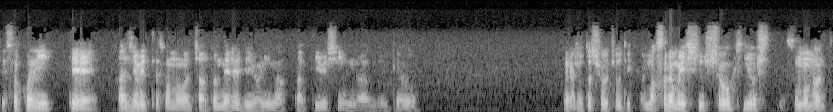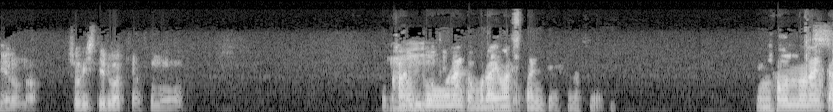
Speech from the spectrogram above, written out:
で、そこに行って、初めてその、ちゃんと寝れるようになったっていうシーンがあるんだけど、なんかちょっと象徴的まあ、それも一種消費をし、その、なんていうのな、消費してるわけやん、その、感動をなんかもらいましたみたいな話。日本のなんか、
